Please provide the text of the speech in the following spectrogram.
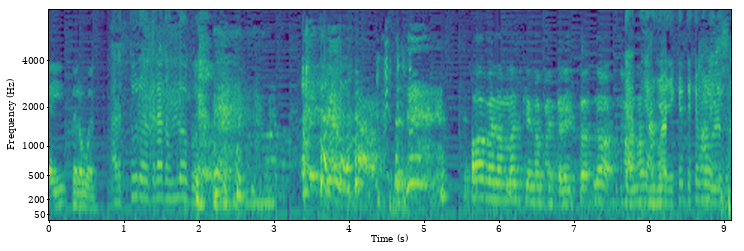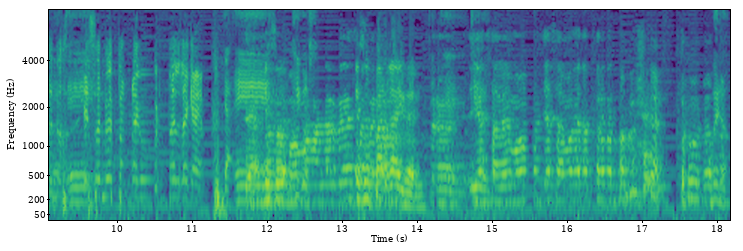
ahí, pero bueno. Arturo Tratos Locos. Oh, menos mal que no cuenta historia. No, no, Ya, no ya, ya, dejémoslo ahí. No, eso, no. Eh, eso no es para cortar la cara. ya, eh, eso- no podemos chicos, hablar de eso, Eso es pero- para Gaiden. Pero Eh, ya sabemos, ya sabemos que nos está contando Bueno,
